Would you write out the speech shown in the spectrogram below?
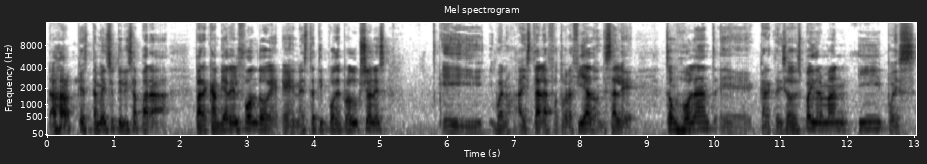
se, ajá, que también se utiliza para, para cambiar el fondo en, en este tipo de producciones. Y, bueno, ahí está la fotografía donde sale Tom Holland, eh, caracterizado de Spider-Man, y pues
